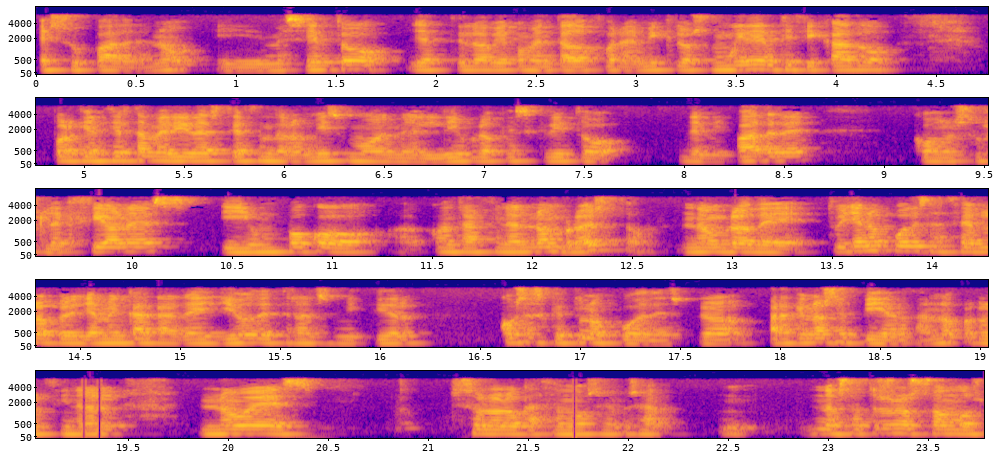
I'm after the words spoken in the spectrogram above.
es su padre, ¿no? Y me siento, ya te lo había comentado fuera de micros, muy identificado porque en cierta medida estoy haciendo lo mismo en el libro que he escrito de mi padre, con sus lecciones y un poco contra el final nombro esto, nombro de tú ya no puedes hacerlo, pero ya me encargaré yo de transmitir cosas que tú no puedes, pero para que no se pierdan, ¿no? Porque al final no es solo lo que hacemos, o sea, nosotros no somos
